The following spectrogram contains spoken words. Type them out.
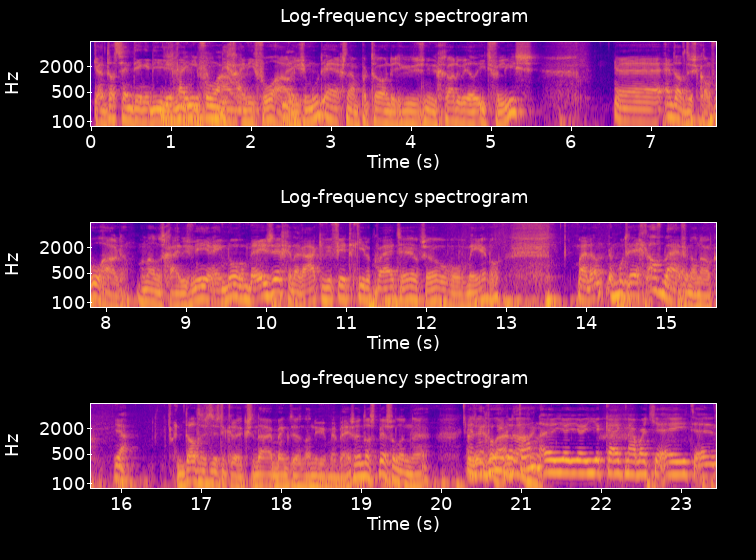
Ja, dat zijn dingen die, Die ga je niet volhouden. Die ga je niet volhouden. Nee. Dus je moet ergens naar een patroon dat je dus nu gradueel iets verliest. Eh, en dat dus kan volhouden. Want anders ga je dus weer enorm bezig. En dan raak je weer 40 kilo kwijt hè, of zo. Of, meer nog. Maar dan, dan moet er echt afblijven dan ook. Ja. Dat is dus de crux. En daar ben ik dus dan nu mee bezig. En dat is best wel een... eh, dat En hoe wel doe je dat dan? Eh, je, je, je kijkt naar wat je eet en...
